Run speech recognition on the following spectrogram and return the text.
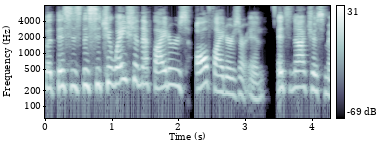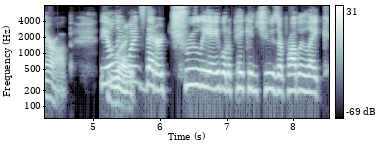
But this is the situation that fighters, all fighters are in. It's not just Merab. The only right. ones that are truly able to pick and choose are probably like,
